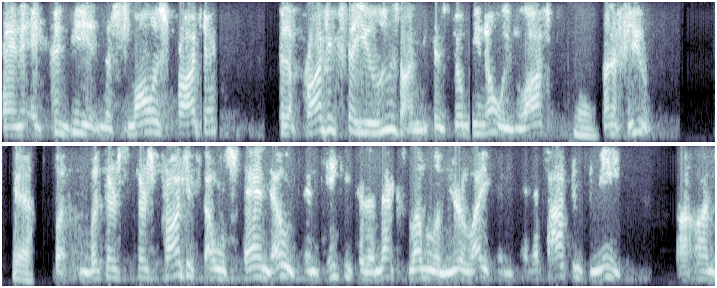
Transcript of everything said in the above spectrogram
And it could be the smallest project to the projects that you lose on, because you know we've lost mm. on a few. Yeah. But but there's there's projects that will stand out and take you to the next level of your life, and, and it's happened to me on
